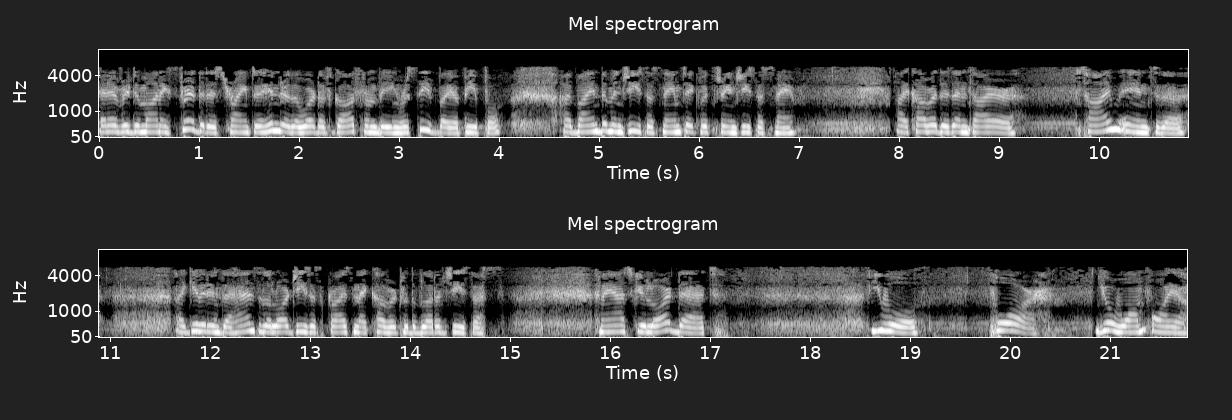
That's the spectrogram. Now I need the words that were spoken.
And every demonic spirit that is trying to hinder the word of God from being received by your people. I bind them in Jesus' name. Take victory in Jesus' name. I cover this entire time into the I give it into the hands of the Lord Jesus Christ and I cover it with the blood of Jesus. And I ask you, Lord, that you will pour your warm oil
